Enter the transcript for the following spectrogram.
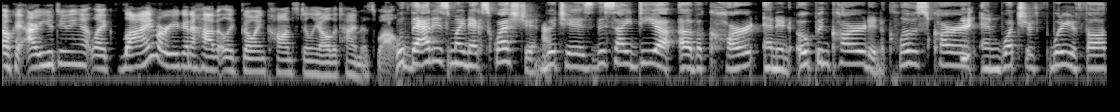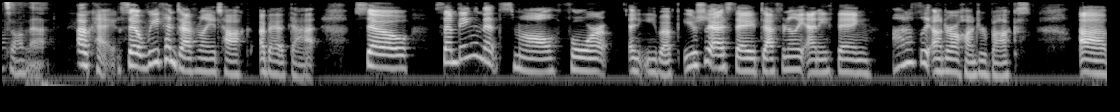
Okay, are you doing it like live, or are you going to have it like going constantly all the time as well? Well, that is my next question, which is this idea of a cart and an open cart and a closed cart, and what's your what are your thoughts on that? Okay, so we can definitely talk about that. So, something that's small for an ebook, usually I say definitely anything, honestly, under a hundred bucks, uh,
